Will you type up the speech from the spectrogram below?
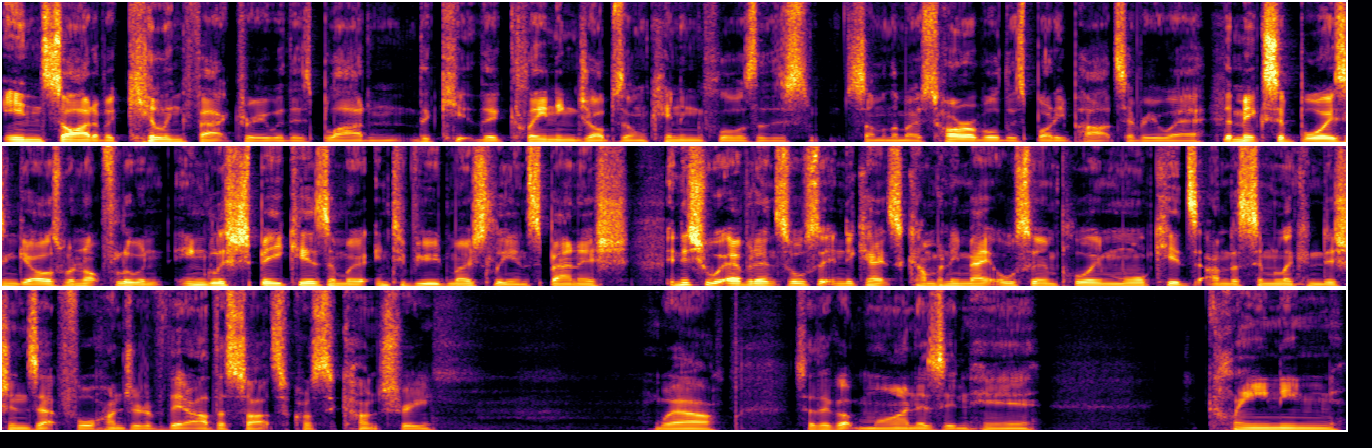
inside of a killing factory where there's blood and the ki- the cleaning jobs on killing floors are this, some of the most horrible. There's body parts everywhere. The mix of boys and girls were not fluent English speakers and were interviewed mostly in Spanish. Initial evidence also indicates the company may also employ more kids under similar conditions at 400 of their other sites across the country. Wow. So they've got minors in here cleaning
